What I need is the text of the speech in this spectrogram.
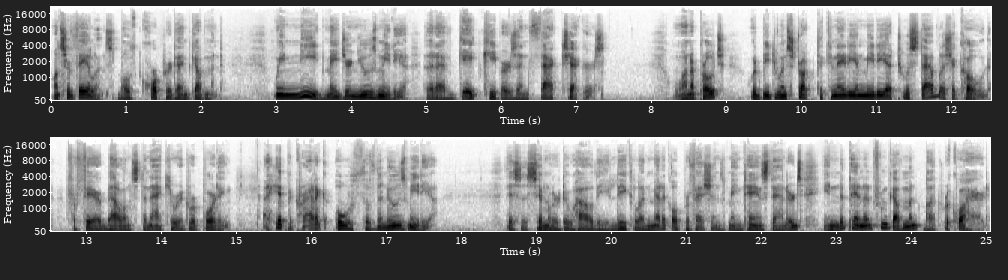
on surveillance, both corporate and government. We need major news media that have gatekeepers and fact checkers. One approach would be to instruct the Canadian media to establish a code for fair, balanced, and accurate reporting, a Hippocratic oath of the news media. This is similar to how the legal and medical professions maintain standards independent from government but required.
